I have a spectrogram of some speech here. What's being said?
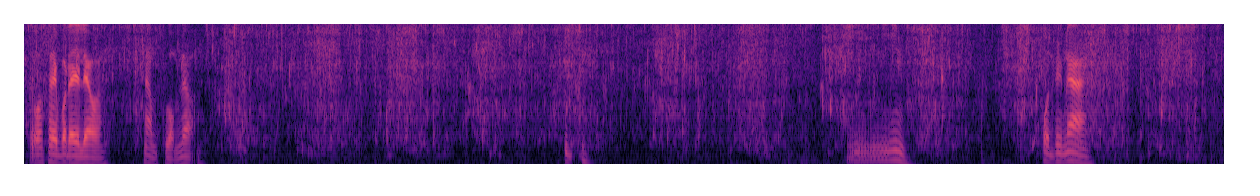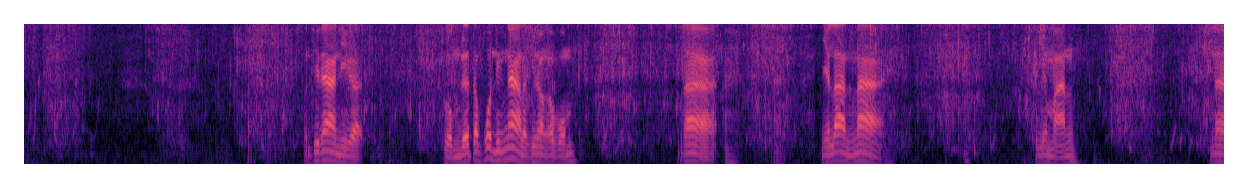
แต่ว่าใส่บ่ได้แล้ว น้ำท่วมแล้วนี่พ่นที่หน้าพ่นที่หน้านี่ก็ถ่วมเรือตะพ่นถึงหน้าแหละพี่น้องครับผม หน้าเยล้านหน้าพญามันหน้า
